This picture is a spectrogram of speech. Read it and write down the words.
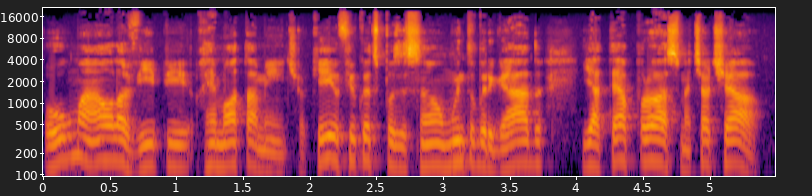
ou uma aula VIP remotamente, ok? Eu fico à disposição, muito obrigado e até a próxima. Tchau, tchau.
